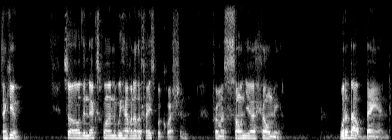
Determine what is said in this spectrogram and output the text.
Thank you. So the next one, we have another Facebook question from a Sonia Helmy. What about band,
